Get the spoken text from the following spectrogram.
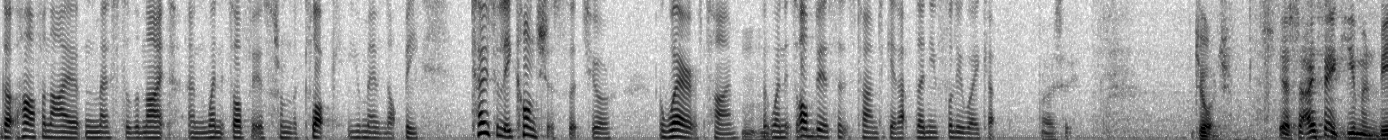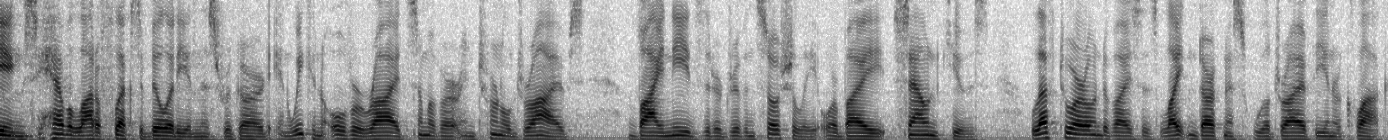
got half an eye open most of the night, and when it's obvious from the clock, you may not be totally conscious that you're aware of time, mm -hmm. but when it's mm -hmm. obvious that it's time to get up, then you fully wake up. I see. George. Yes, I think human beings have a lot of flexibility in this regard, and we can override some of our internal drives by needs that are driven socially or by sound cues. Left to our own devices, light and darkness will drive the inner clock,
